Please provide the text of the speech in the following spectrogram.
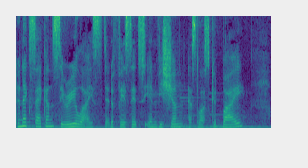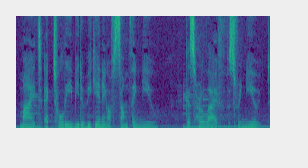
The next second, she realized that the visit she envisioned as last goodbye might actually be the beginning of something new, because her life was renewed.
